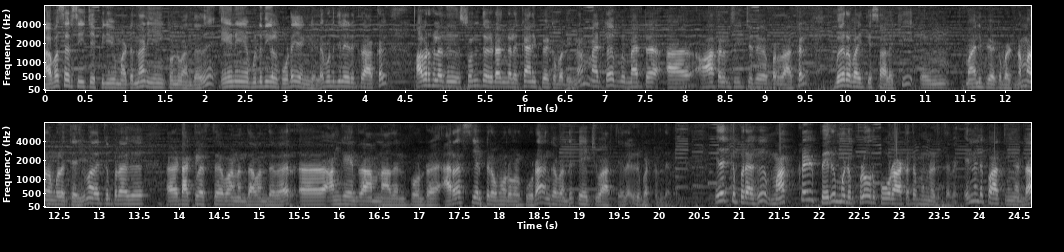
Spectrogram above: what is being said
அவசர சிகிச்சை பிரிவு மட்டும்தான் இயங்கி கொண்டு வந்தது. ஏனைய விடுதிகள் கூட இயங்கல விடுதியில் இருக்கிறார்கள். அவர்களது சொந்த இடங்களுக்கு அனுப்பி வைக்கப்பட்டிருந்தோம் மற்ற மற்ற ஆஹ், ஆகலம் சிகிச்சை தேவைப்படுறாக்கள் வேறு வைத்தியசாலைக்கு அனுப்பி வைக்கப்பட்டனம் அது உங்களுக்கு தெரியும். அதற்கு பிறகு டக்ளஸ் தேவானந்தா வந்தவர் அஹ், அங்கேன் ராமநாதன் போன்ற அரசியல் பிரமுகர்கள் கூட அங்கே வந்து பேச்சுவார்த்தையில் ஈடுபட்டிருந்தவர் இதற்கு பிறகு மக்கள் பெருமெடுப்பில் ஒரு போராட்டத்தை முன்னெடுத்தவை. என்னென்னு பார்த்தீங்கன்னா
